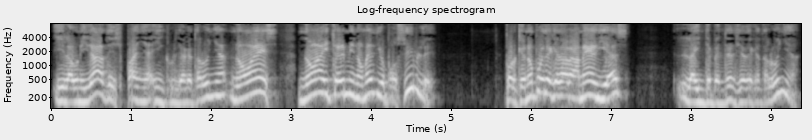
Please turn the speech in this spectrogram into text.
y la unidad de España, incluida Cataluña, no es, no hay término medio posible. Porque no puede quedar a medias la independencia de Cataluña.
